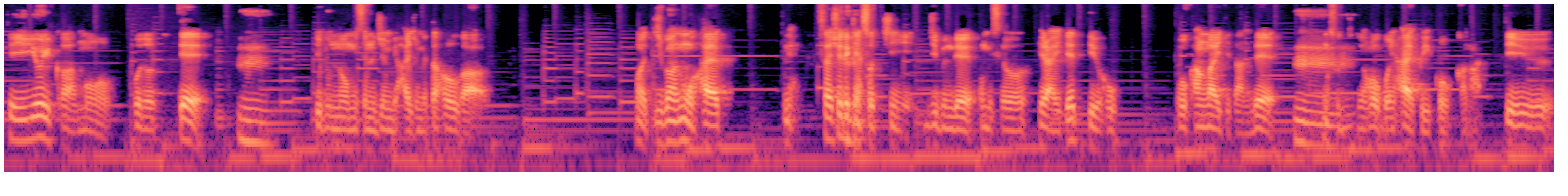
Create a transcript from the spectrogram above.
っていうよりかはもう戻って、うん。自分のお店の準備始めた方が、まあ自分はもう早く、ね、最終的にはそっちに自分でお店を開いてっていう方を考えてたんで、うん。もうそっちの方向に早く行こうかなっていう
